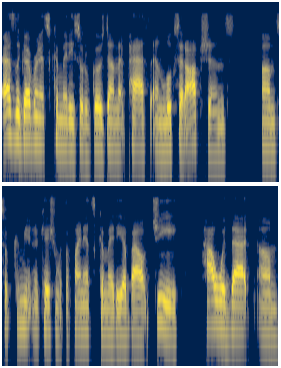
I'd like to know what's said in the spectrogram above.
as the governance committee sort of goes down that path and looks at options, um, some communication with the finance committee about, gee, how would that um,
